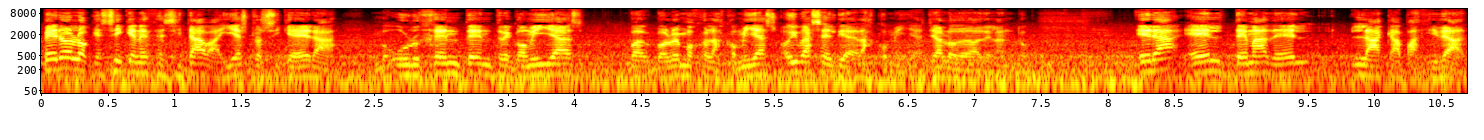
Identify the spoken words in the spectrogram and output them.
pero lo que sí que necesitaba, y esto sí que era urgente, entre comillas, volvemos con las comillas, hoy va a ser el día de las comillas, ya lo adelanto, era el tema de la capacidad.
